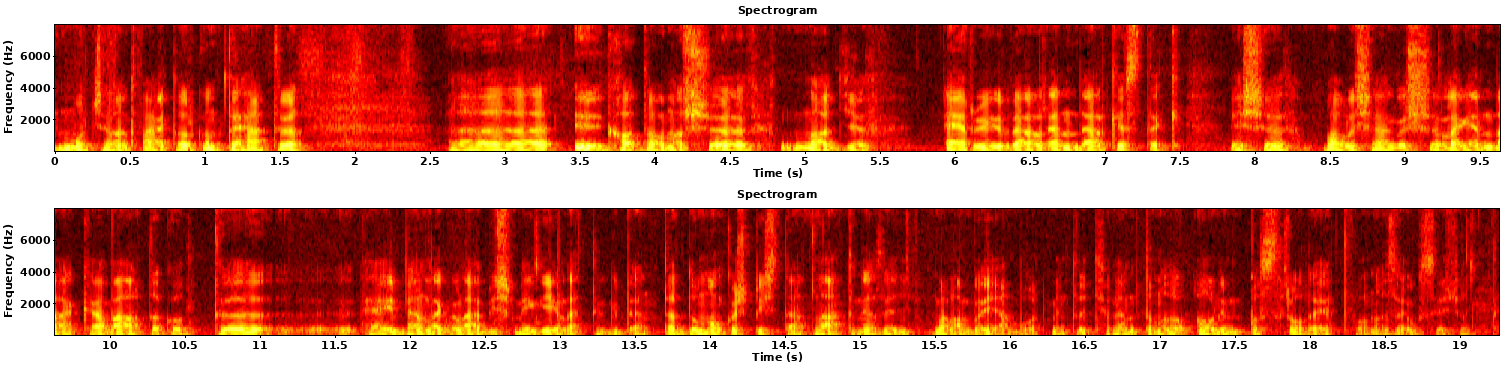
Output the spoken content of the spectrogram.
bocsánat, Fájtorkon, tehát ők hatalmas nagy erővel rendelkeztek, és valóságos legendákká váltak ott helyben legalábbis még életükben. Tehát Domonkos Pistát látni az egy valami olyan volt, mint hogyha nem tudom, az Olympusról lejött volna az EUSZ, és ott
